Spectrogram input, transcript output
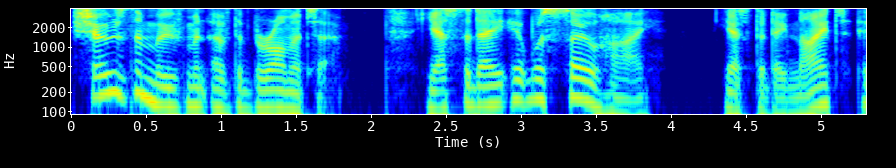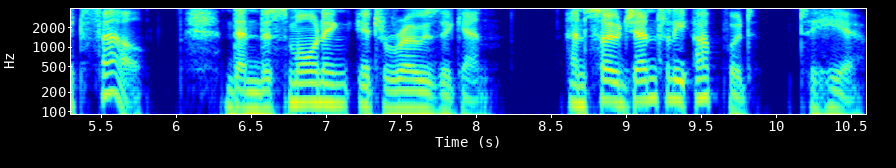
shows the movement of the barometer. Yesterday it was so high. Yesterday night it fell. Then this morning it rose again, and so gently upward to here.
